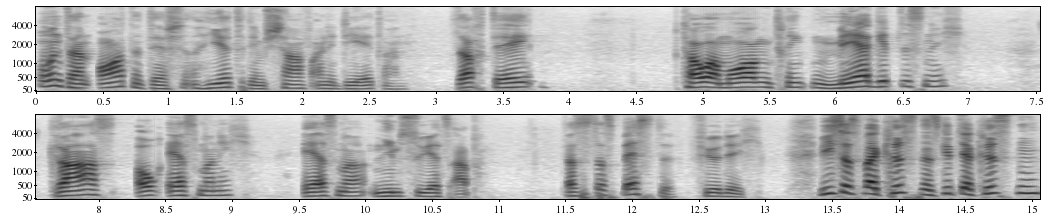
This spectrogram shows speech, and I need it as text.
Und dann ordnet der Hirte dem Schaf eine Diät an. Sagt, hey, Tauer morgen trinken, mehr gibt es nicht. Gras auch erstmal nicht. Erstmal nimmst du jetzt ab. Das ist das Beste für dich. Wie ist das bei Christen? Es gibt ja Christen,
